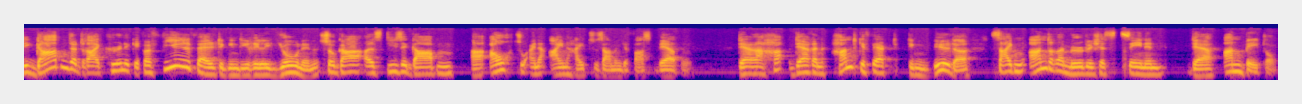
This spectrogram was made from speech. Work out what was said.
Die Gaben der drei Könige vervielfältigen die Religionen, sogar als diese Gaben auch zu einer Einheit zusammengefasst werden. Der, deren handgefertigten Bilder zeigen andere mögliche Szenen der Anbetung.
